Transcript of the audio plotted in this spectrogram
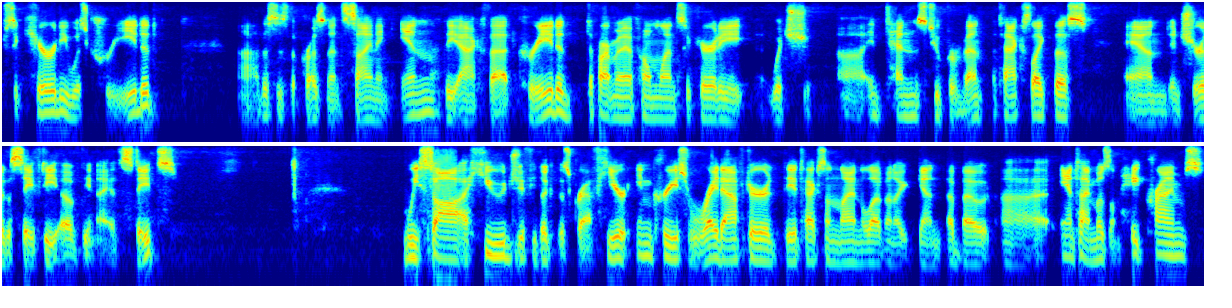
Security was created. Uh, this is the president signing in the act that created Department of Homeland Security, which uh, intends to prevent attacks like this and ensure the safety of the United States. We saw a huge, if you look at this graph here, increase right after the attacks on 9-11, again, about uh, anti-Muslim hate crimes,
